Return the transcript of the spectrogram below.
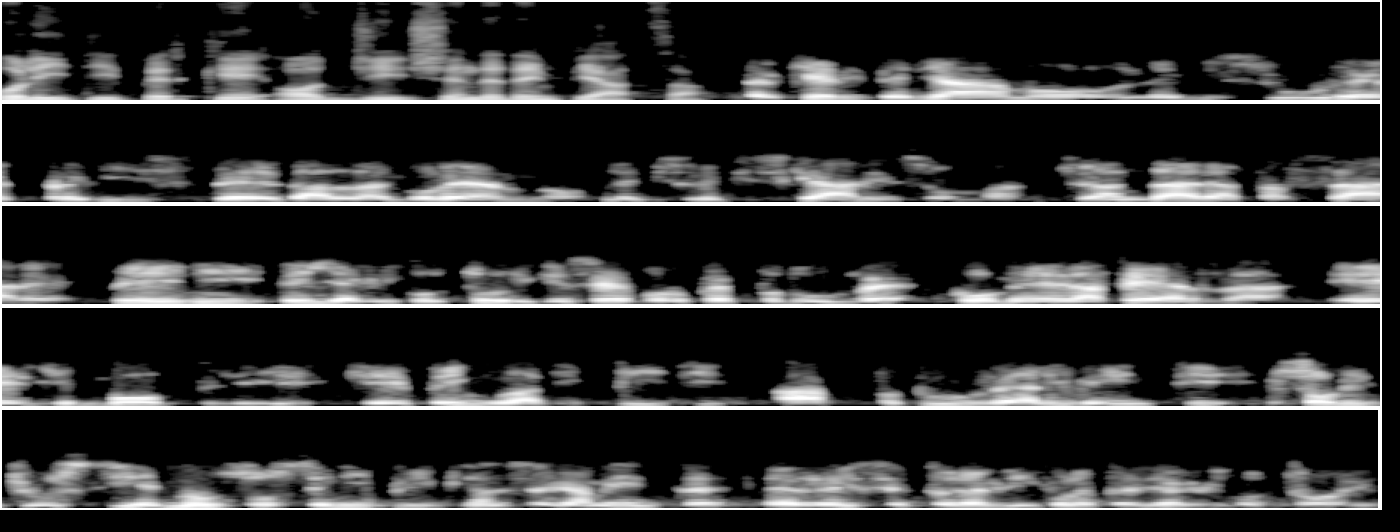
Politi, perché oggi scendete in piazza? Perché riteniamo le misure previste dal governo, le misure fiscali insomma, cioè andare a tassare beni degli agricoltori che servono per produrre, come la terra e gli immobili che vengono adibiti a produrre alimenti, sono ingiusti e non sostenibili finanziariamente per il settore agricolo e per gli agricoltori.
